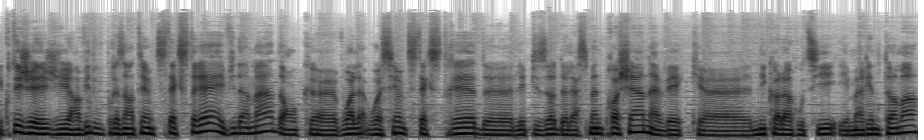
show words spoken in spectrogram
Écoutez, j'ai envie de vous présenter un petit extrait, évidemment. Donc, euh, voilà, voici un petit extrait de l'épisode de la semaine prochaine avec euh, Nicolas Routier et Marine Thomas.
